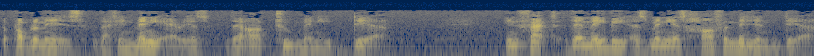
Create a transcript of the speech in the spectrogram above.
The problem is that in many areas there are too many deer. In fact, there may be as many as half a million deer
